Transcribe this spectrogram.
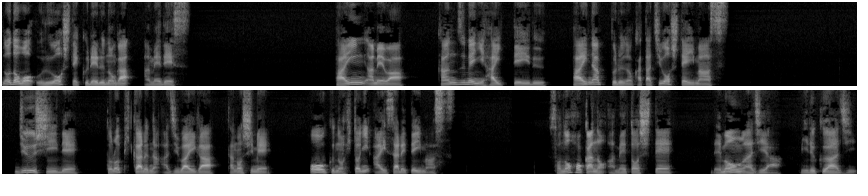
喉を潤してくれるのが飴です。パイン飴は缶詰に入っているパイナップルの形をしています。ジューシーでトロピカルな味わいが楽しめ、多くの人に愛されています。その他の飴として、レモン味やミルク味、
